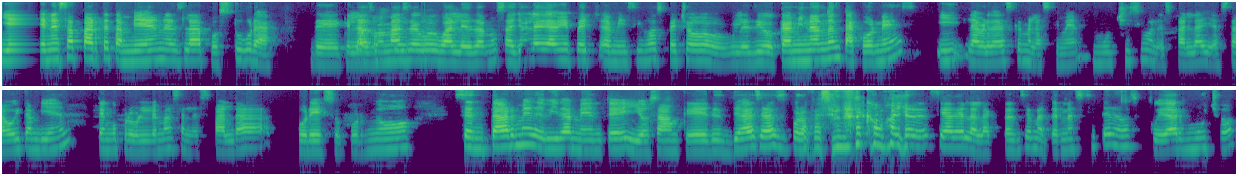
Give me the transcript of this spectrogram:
Y en esa parte también es la postura, de que las mamás luego igual les damos, a yo le di a, mi pecho, a mis hijos pecho, les digo, caminando en tacones y la verdad es que me lastimé muchísimo la espalda y hasta hoy también tengo problemas en la espalda por eso, por no sentarme debidamente y, o sea, aunque ya seas profesional, como ya decía, de la lactancia materna, sí tenemos que cuidar mucho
